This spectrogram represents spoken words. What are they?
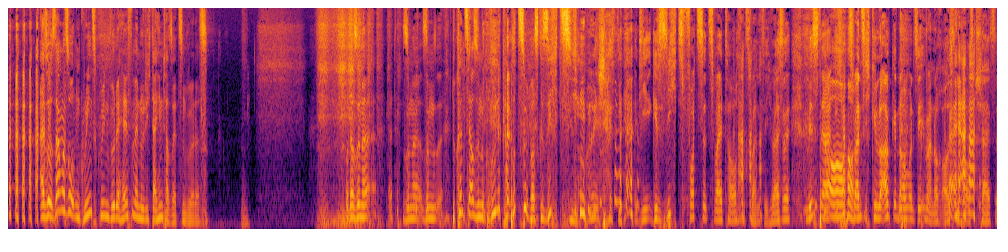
also sagen wir so, ein Greenscreen würde helfen, wenn du dich dahinter setzen würdest. Oder so eine, äh, so eine, so ein, du könntest ja auch so eine grüne Kapuze übers Gesicht ziehen. Oh, Scheiße, die, die Gesichtsfotze 2020, weißt du? Mister, Oh. ich habe 20 Kilo abgenommen und sehe immer noch aus wie Haufen Scheiße.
